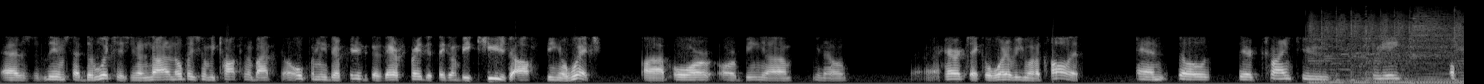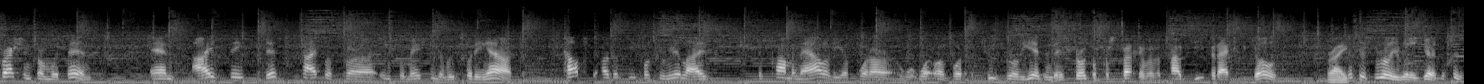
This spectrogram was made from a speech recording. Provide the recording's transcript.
as Liam said, the witches, you know, not nobody's going to be talking about openly their opinion because they're afraid that they're going to be accused of being a witch uh, or or being a, you know, a heretic or whatever you want to call it. And so they're trying to create oppression from within. And I think this type of uh, information that we're putting out helps other people to realize the commonality of what our what, of what the truth really is and the historical perspective of how deep it actually goes. Right. This is really really good. This is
